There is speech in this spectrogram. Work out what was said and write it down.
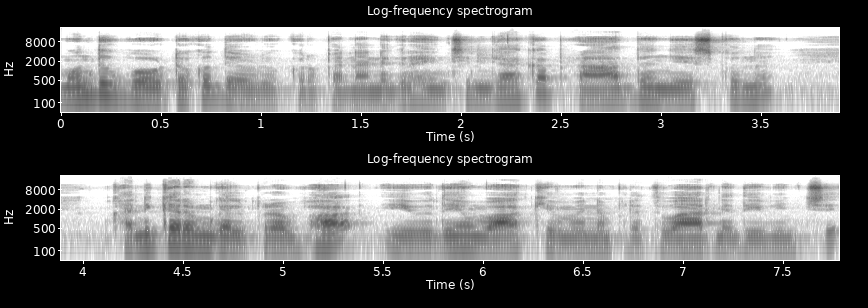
ముందుకు పోవుటకు దేవుడు కృపను అనుగ్రహించింది కాక ప్రార్థన చేసుకుందాం. కనికరం గల ప్రభ ఈ ఉదయం వాక్యం విన్న ప్రతి వారిని దీవించి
